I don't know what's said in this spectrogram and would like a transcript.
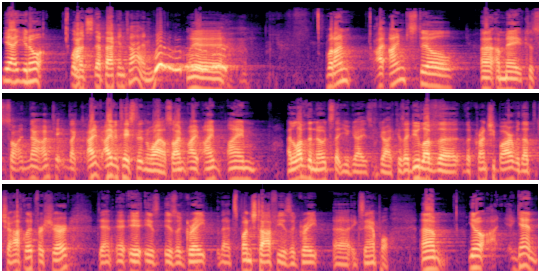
Yeah, you know, well, let's step back in time. Yeah. But I'm I, I'm still uh, amazed because so I- now I'm ta- like I, I haven't tasted it in a while, so I'm I, I'm I'm I love the notes that you guys have got because I do love the the Crunchie bar without the chocolate for sure. That is is a great that sponge toffee is a great uh, example. Um, you know, again,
